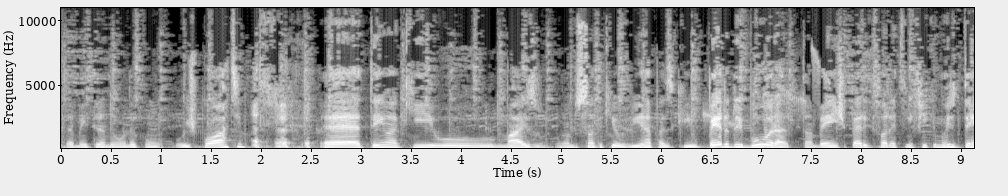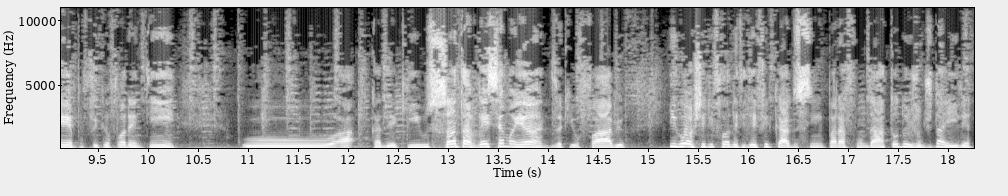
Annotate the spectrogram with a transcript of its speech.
também tirando onda com o esporte. É, tenho aqui o mais um, um do Santa que eu vi, rapaz, aqui, o Pedro do Ibura, também espero que Florentim fique muito tempo, fica Florentim. O, ah, cadê aqui? O Santa vence amanhã, diz aqui o Fábio. E gostei de Florentim ter ficado sim para afundar todos juntos na ilha.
